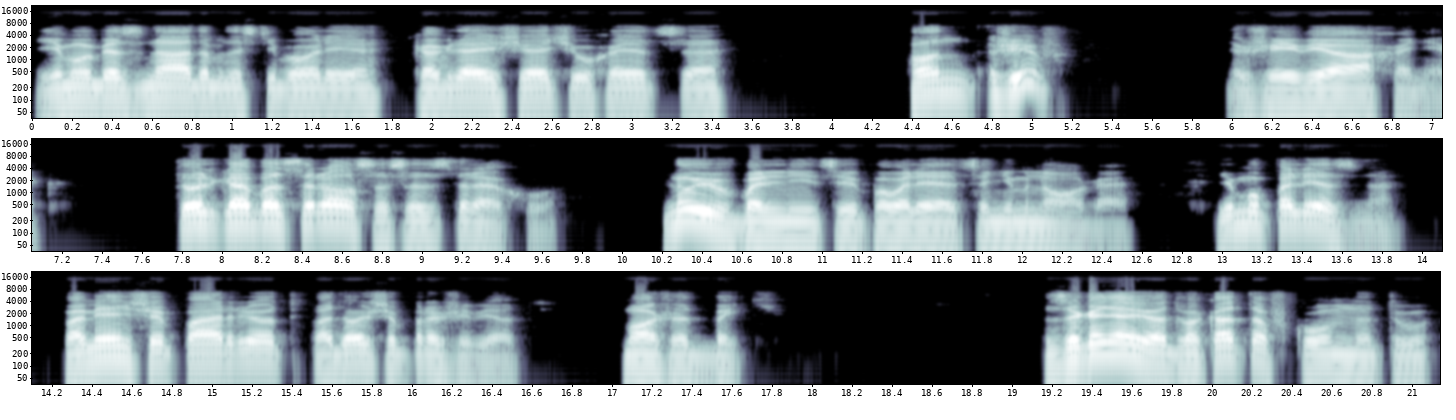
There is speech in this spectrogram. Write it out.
Ему без надобности более, когда еще очухается. Он жив? Живеханек. Только обосрался со страху. Ну и в больнице поваляется немного. Ему полезно. Поменьше поорет, подольше проживет. Может быть. Загоняю адвоката в комнату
